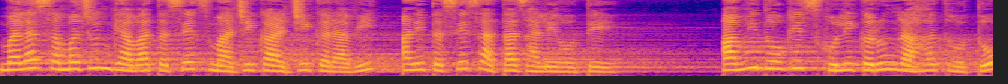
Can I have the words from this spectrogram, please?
मला समजून घ्यावा तसेच माझी काळजी करावी आणि तसेच आता झाले होते. आम्ही दोघेच खोली करून राहत होतो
